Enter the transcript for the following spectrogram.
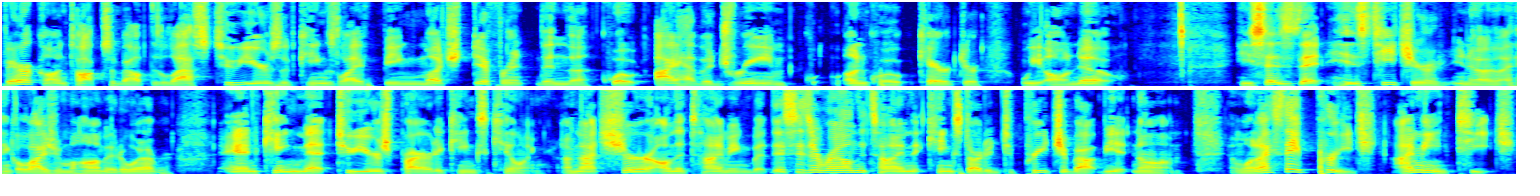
Farrakhan talks about the last two years of King's life being much different than the, quote, I have a dream, unquote, character we all know. He says that his teacher, you know, I think Elijah Muhammad or whatever, and King met two years prior to King's killing. I'm not sure on the timing, but this is around the time that King started to preach about Vietnam. And when I say preach, I mean teach.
